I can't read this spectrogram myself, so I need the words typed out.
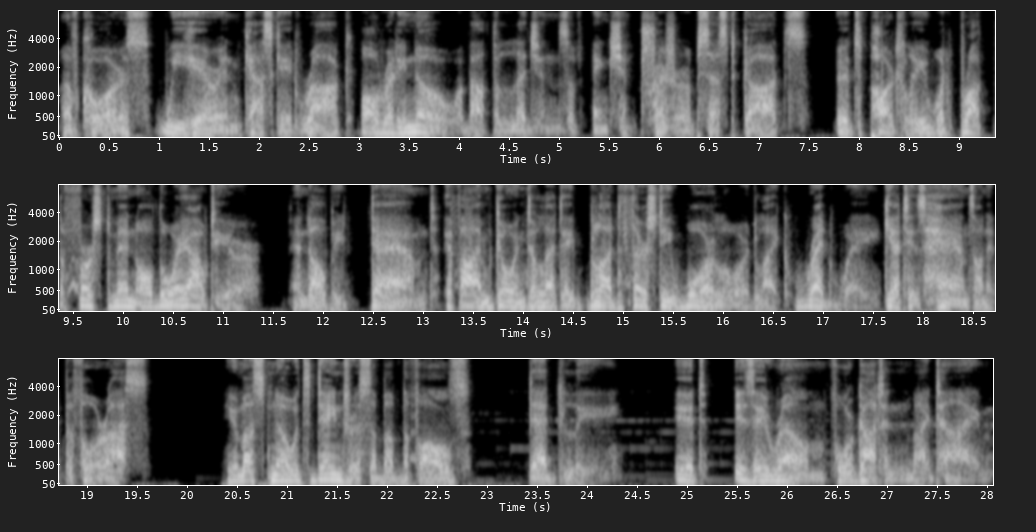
Of course, we here in Cascade Rock already know about the legends of ancient treasure obsessed gods. It's partly what brought the first men all the way out here, and I'll be damned if I'm going to let a bloodthirsty warlord like Redway get his hands on it before us. You must know it's dangerous above the falls. Deadly. It is a realm forgotten by time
